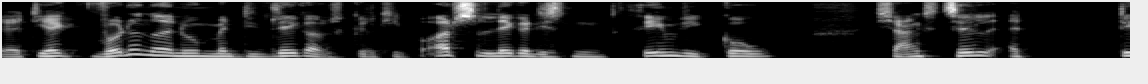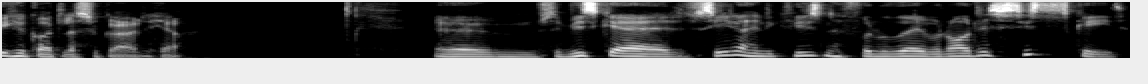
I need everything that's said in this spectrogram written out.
Øh, de har ikke vundet noget endnu, men de ligger, hvis du kigge på odds, så ligger de sådan en rimelig god chance til, at det kan godt lade sig gøre det her. Øhm, så vi skal senere hen i quizzen have fundet ud af, hvornår det sidst skete,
